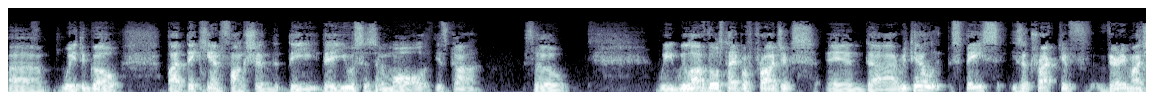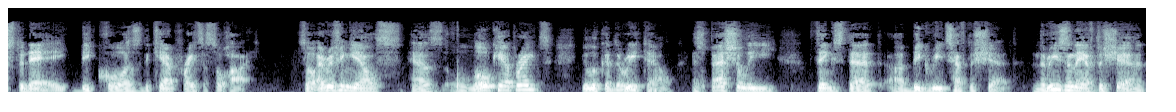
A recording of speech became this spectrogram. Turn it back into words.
uh, way to go, but they can't function. The their use as a mall is gone. So we, we love those type of projects and uh, retail space is attractive very much today because the cap rates are so high so everything else has low cap rates you look at the retail especially things that uh, big REITs have to shed and the reason they have to shed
